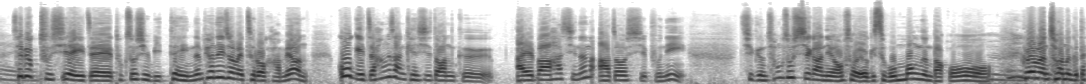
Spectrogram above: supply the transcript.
네. 새벽 2시에 이제 독서실 밑에 있는 편의점에 들어가면 꼭 이제 항상 계시던 그 알바 하시는 아저씨 분이 지금 청소 시간이어서 여기서 못 먹는다고. 음. 그러면 저는 그때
